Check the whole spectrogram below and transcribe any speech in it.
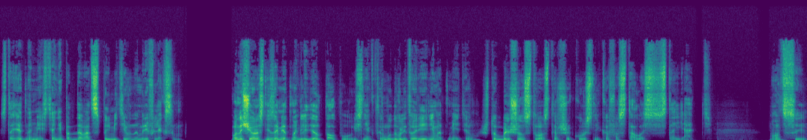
стоять на месте, а не поддаваться примитивным рефлексам. Он еще раз незаметно глядел толпу и с некоторым удовлетворением отметил, что большинство старшекурсников осталось стоять. Молодцы.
